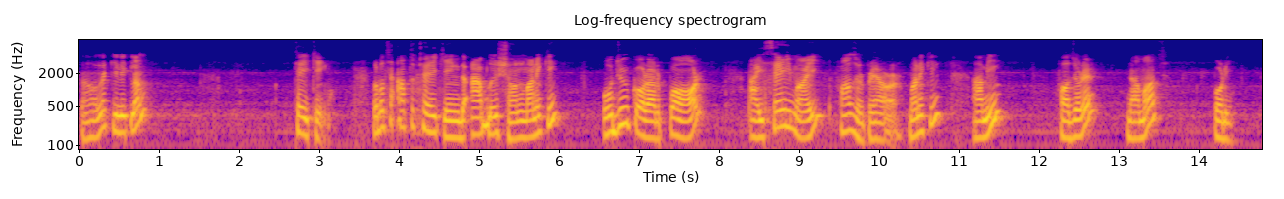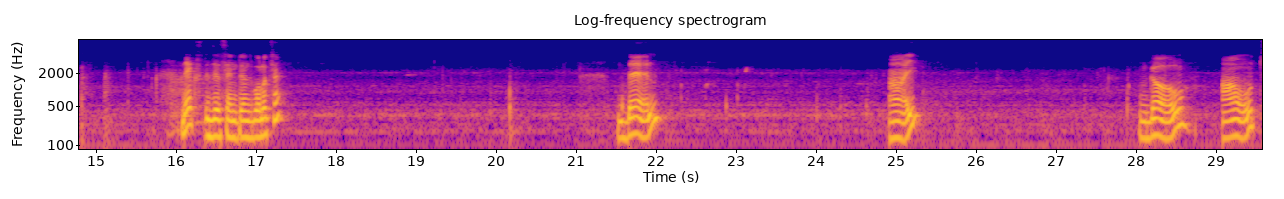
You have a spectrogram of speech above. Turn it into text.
তাহলে কি লিখলাম? টেকিং তাহলে বলছে আফটার টেকিং দ্য অ্যাবলিউশন মানে কি? অজু করার পর আই সেই মাই ফজর প্রেয়ার মানে কি? আমি ফজরের নামাজ পড়ি। নেক্সট যে সেন্টেন্স বলেছে then I go out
